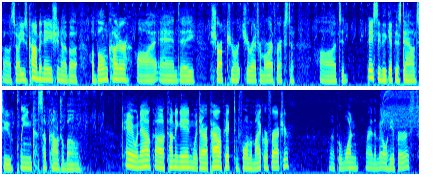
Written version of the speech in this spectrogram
Uh, so I use a combination of a, a bone cutter uh, and a sharp curette from Arthrex to uh, to basically get this down to clean subchondral bone. Okay, we're now uh, coming in with our power pick to form a microfracture. I'm going to put one right in the middle here first.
